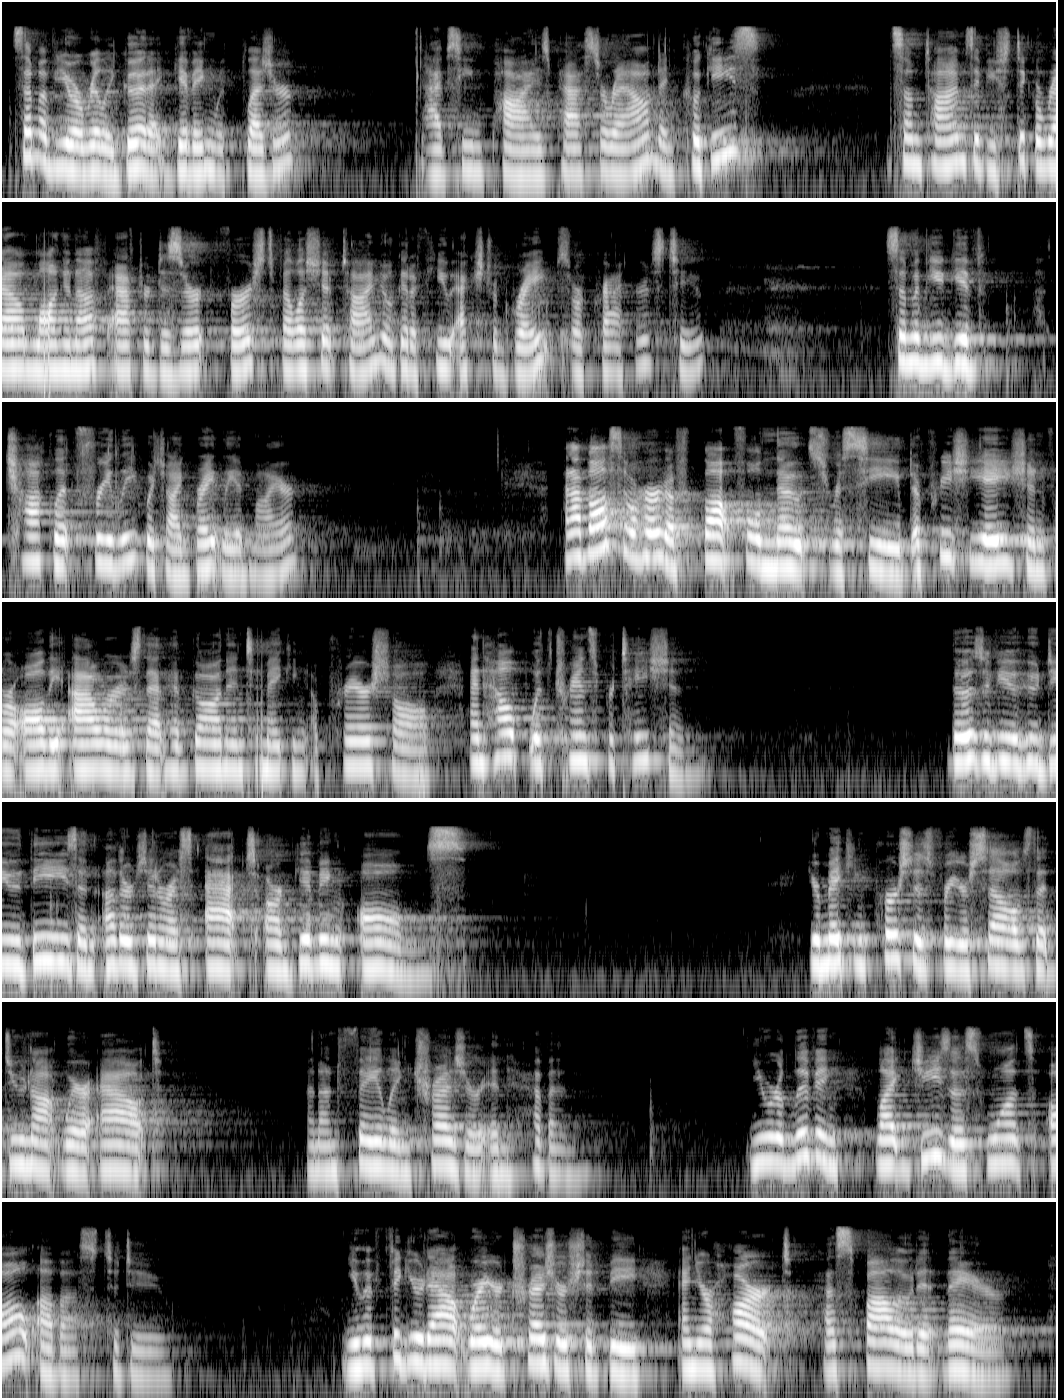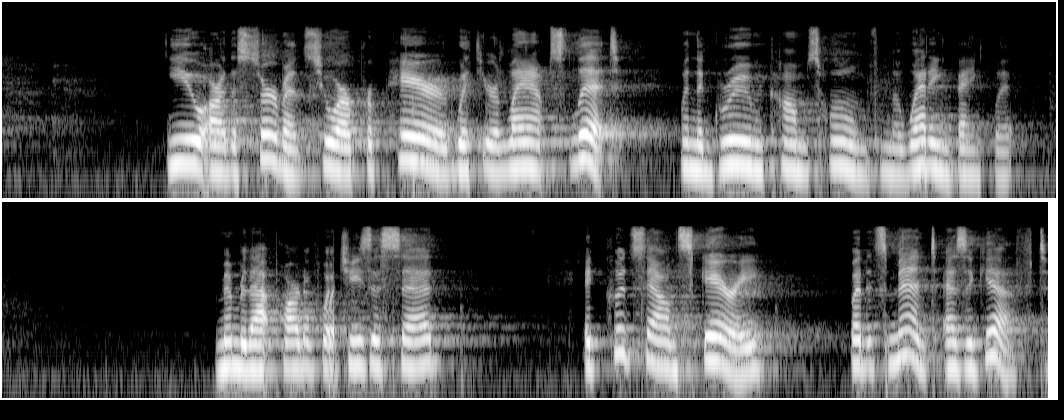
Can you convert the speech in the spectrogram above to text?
Some of you are really good at giving with pleasure. I've seen pies passed around and cookies. Sometimes, if you stick around long enough after dessert first fellowship time, you'll get a few extra grapes or crackers too. Some of you give chocolate freely, which I greatly admire. And I've also heard of thoughtful notes received, appreciation for all the hours that have gone into making a prayer shawl, and help with transportation. Those of you who do these and other generous acts are giving alms. You're making purses for yourselves that do not wear out, an unfailing treasure in heaven. You are living like Jesus wants all of us to do. You have figured out where your treasure should be, and your heart has followed it there. You are the servants who are prepared with your lamps lit when the groom comes home from the wedding banquet. Remember that part of what Jesus said? It could sound scary, but it's meant as a gift.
